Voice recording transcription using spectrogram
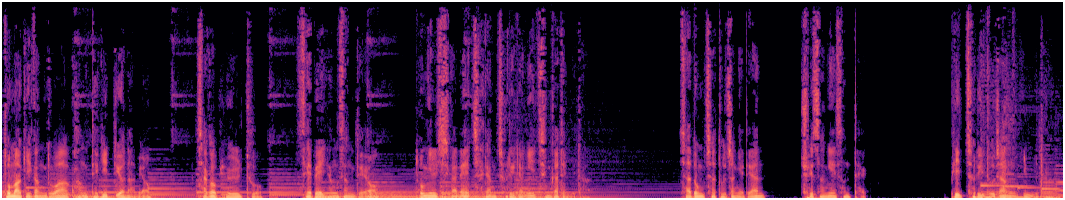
도마기 강도와 광택이 뛰어나며 작업 효율 2, 3배 향상되어 동일 시간에 차량 처리량이 증가됩니다. 자동차 도장에 대한 최상의 선택. 비처리 도장입니다.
